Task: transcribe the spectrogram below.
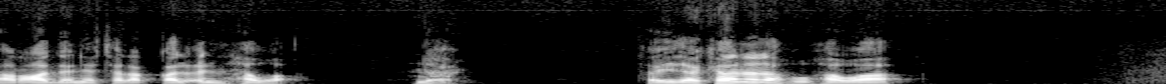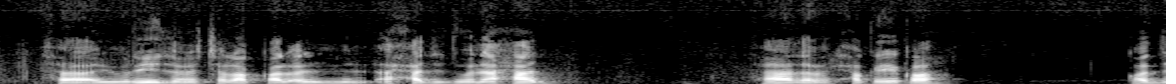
أراد أن يتلقى العلم هوى نعم. فإذا كان له هوى فيريد أن يتلقى العلم من أحد دون أحد فهذا في الحقيقة قد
